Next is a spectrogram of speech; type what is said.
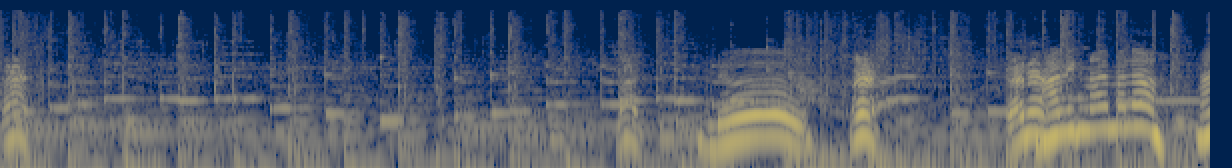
แม่แม่มาเด้อแม่แม่เนี่ยมาลิงน้อยมาแล้ว มา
